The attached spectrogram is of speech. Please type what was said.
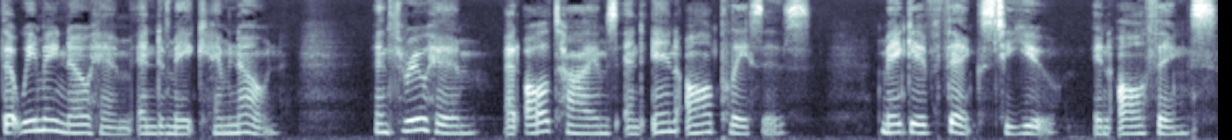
that we may know him and make him known, and through him, at all times and in all places, may give thanks to you in all things.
